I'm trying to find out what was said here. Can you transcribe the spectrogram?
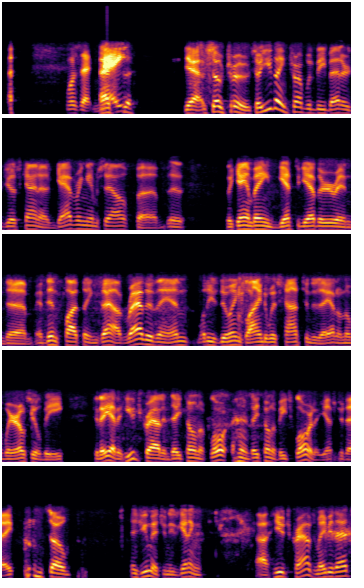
was that May? Yeah, so true. So you think Trump would be better just kind of gathering himself, uh, the the campaign get together and uh, and then plot things out, rather than what he's doing, flying to Wisconsin today. I don't know where else he'll be. Today had a huge crowd in Daytona, Florida, Daytona Beach, Florida yesterday. so, as you mentioned, he's getting uh, huge crowds. Maybe that's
